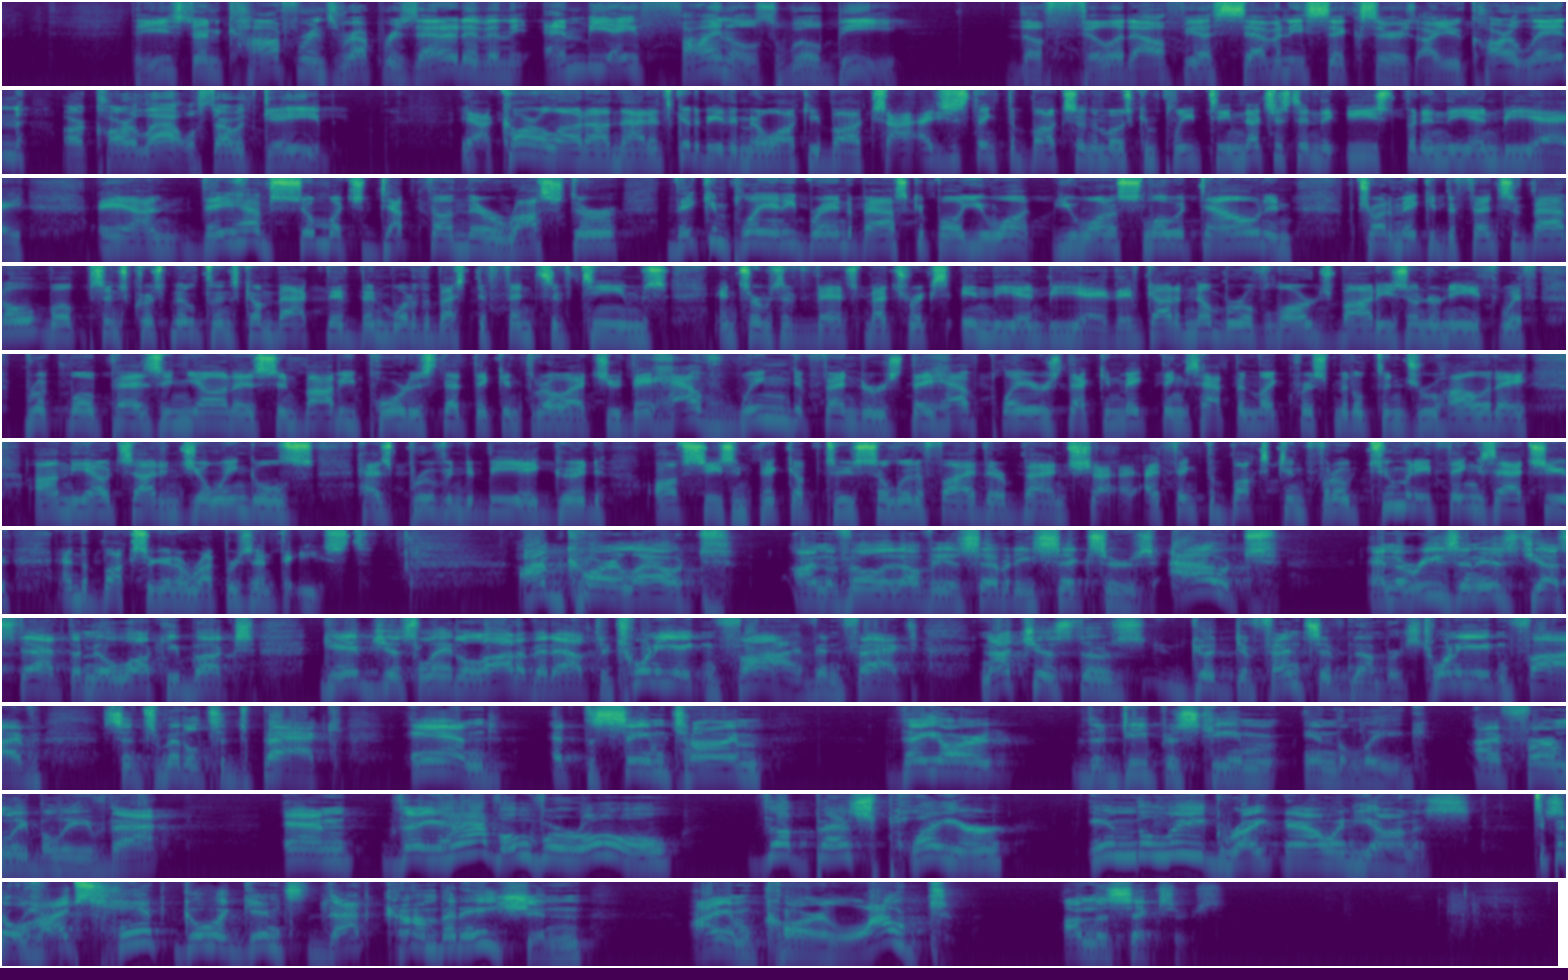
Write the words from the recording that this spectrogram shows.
The Eastern Conference representative in the NBA Finals will be the Philadelphia 76ers. Are you Carlin or Carl out? We'll start with Gabe. Yeah, Carl out on that. It's going to be the Milwaukee Bucks. I just think the Bucks are the most complete team, not just in the East, but in the NBA. And they have so much depth on their roster. They can play any brand of basketball you want. You want to slow it down and try to make a defensive battle? Well, since Khris Middleton's come back, they've been one of the best defensive teams in terms of advanced metrics in the NBA. They've got a number of large bodies underneath with Brook Lopez and Giannis and Bobby Portis that they can throw at you. They have wing defenders. They have players that can make things happen like Khris Middleton, Jrue Holiday on the outside, and Joe Ingles has proven to be a good offseason pickup to solidify their bench. I, I think the Bucks can throw too many things at you, and the Bucks are going to represent the East. I'm Carl out on the Philadelphia 76ers. Out And the reason is just that the Milwaukee Bucks. Gabe just laid a lot of it out. They're 28 and 5. In fact, not just those good defensive numbers, 28 and 5 since Middleton's back. And at the same time, they are the deepest team in the league. I firmly believe that. And they have overall the best player in the league right now in Giannis. Typically so helps. I can't go against that combination. I am Carl out on the Sixers.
